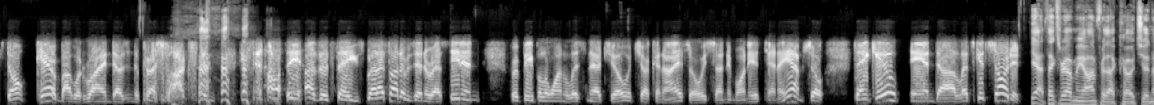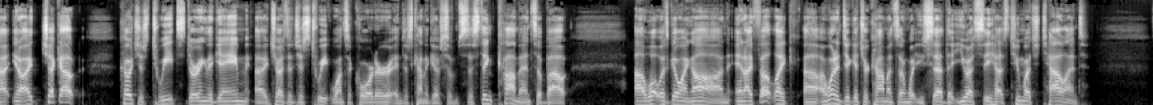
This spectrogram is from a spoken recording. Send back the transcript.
don't care about what Ryan does in the press box and, and all the other things. But I thought it was interesting, and for people who want to listen to that show with Chuck and I, it's always Sunday morning at 10 a.m. So thank you, and uh, let's get started. Yeah, thanks for having me on for that, Coach. And I, you know, I check out Coach's tweets during the game. He tries to just tweet once a quarter and just kind of give some succinct comments about uh, what was going on. And I felt like uh, I wanted to get your comments on what you said that USC has too much talent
